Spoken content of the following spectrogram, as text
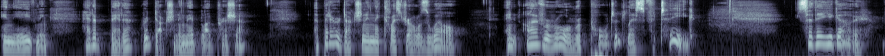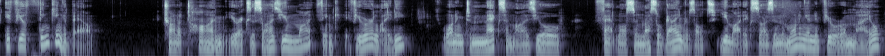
in the evening had a better reduction in their blood pressure a better reduction in their cholesterol as well, and overall reported less fatigue. So there you go. If you're thinking about trying to time your exercise, you might think if you're a lady wanting to maximize your fat loss and muscle gain results, you might exercise in the morning. And if you're a male,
